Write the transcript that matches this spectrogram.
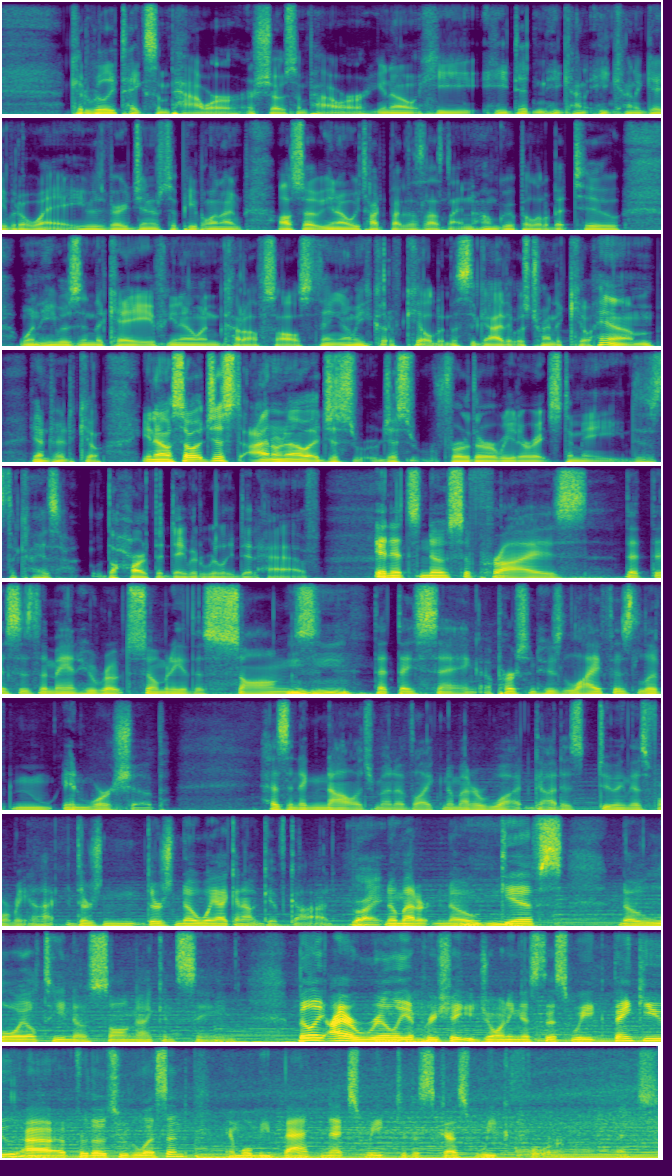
could really take some power or show some power. You know, he he didn't. He kind of he kind of gave it away. He was very generous to people, and I also, you know, we talked about this last night in home group a little bit too, when he was in the cave, you know, and cut off Saul's thing. I mean, he could have killed him. This is the guy that was trying to kill him. He hadn't tried to kill, you know. So it just, I don't know. It just just further reiterates to me this is the his, the heart that David really did have. And it's no surprise that this is the man who wrote so many of the songs Mhm. that they sang. A person whose life is lived m- in worship has an acknowledgement of like, no matter what, God is doing this for me, and I, there's n- there's no way I can outgive God. Right. No matter no Mhm. gifts, no loyalty, no song I can sing. Billy, I really appreciate you joining us this week. Thank you uh, for those who listened, and we'll be back next week to discuss week four. Thanks.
